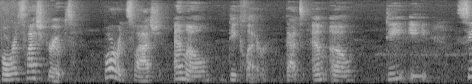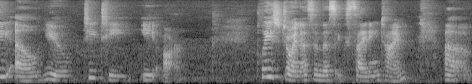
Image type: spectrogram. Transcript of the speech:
forward slash groups forward slash MO declutter. That's M O D E C L U T T E R. Please join us in this exciting time. Um,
